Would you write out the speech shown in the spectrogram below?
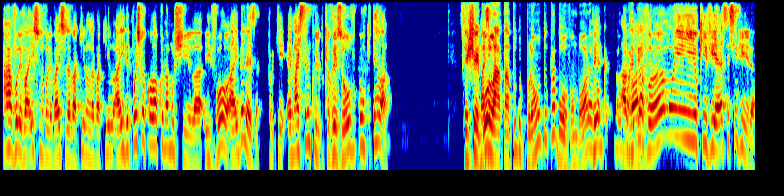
ah, vou levar isso, não vou levar isso, levar aquilo, não levar aquilo. Aí depois que eu coloco na mochila e vou, aí beleza, porque é mais tranquilo, porque eu resolvo com o que tem lá. Você chegou Mas, lá, tá tudo pronto, acabou, vamos embora. Agora vamos e o que vier você se vira.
